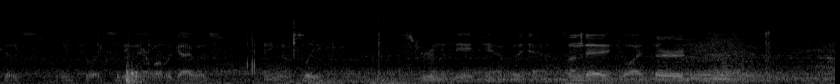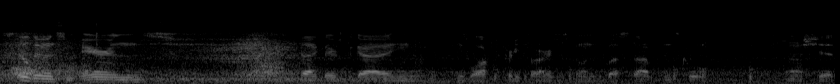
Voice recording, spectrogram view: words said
because I didn't feel like sitting there while the guy was aimlessly screwing with the ATM. But yeah, it's Sunday, July 3rd. Still doing some errands. In fact, there's the guy, you know, walking pretty far. Just going to the bus stop. It's cool. Oh shit,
